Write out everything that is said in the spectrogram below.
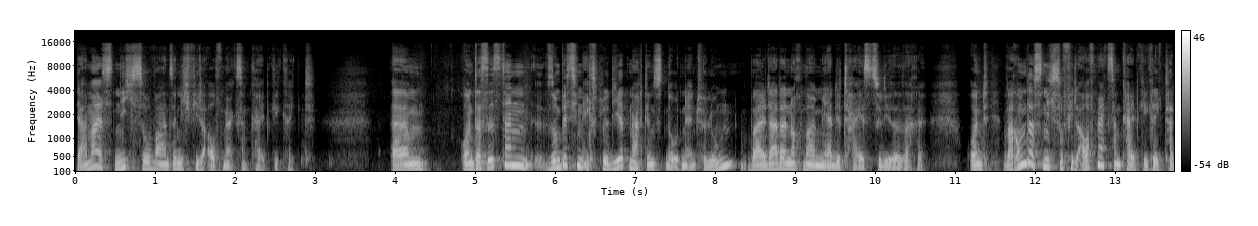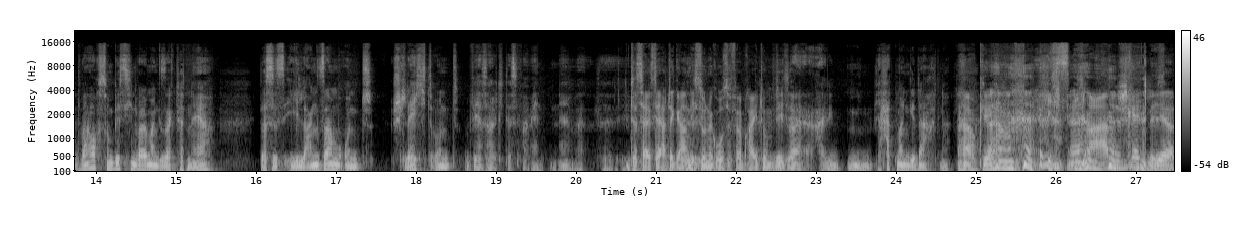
damals nicht so wahnsinnig viel Aufmerksamkeit gekriegt. Ähm, und das ist dann so ein bisschen explodiert nach den Snowden-Enthüllungen, weil da dann noch mal mehr Details zu dieser Sache. Und warum das nicht so viel Aufmerksamkeit gekriegt hat, war auch so ein bisschen, weil man gesagt hat, naja, das ist eh langsam und schlecht und wer sollte das verwenden? Ne? Das heißt, er hatte gar nicht so eine große Verbreitung dieser. Hat man gedacht, ne? Ah, okay. Ähm, ich, ich ahne schrecklich. Ja.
